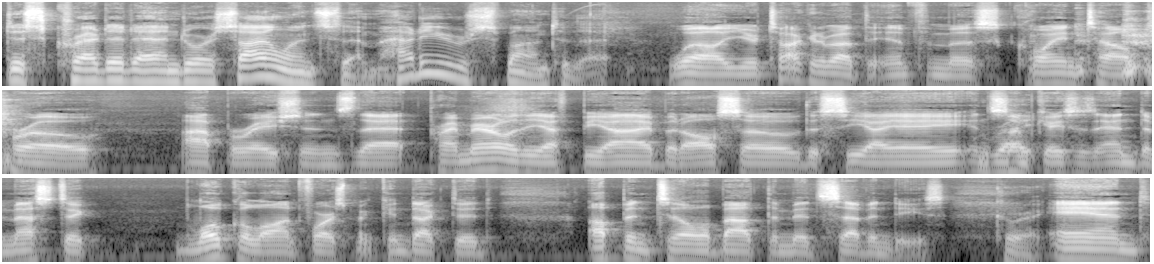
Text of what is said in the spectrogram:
discredit and or silence them. How do you respond to that? Well, you're talking about the infamous COINTELPRO operations that primarily the FBI, but also the CIA in right. some cases and domestic local law enforcement conducted up until about the mid 70s. Correct. And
